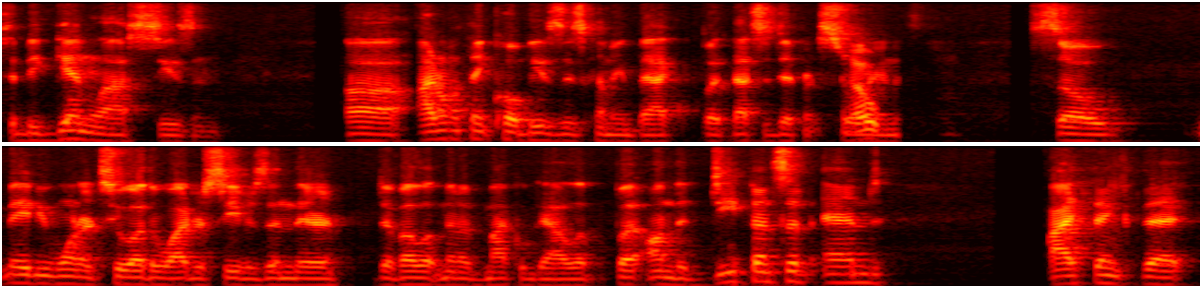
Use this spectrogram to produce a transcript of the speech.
to begin last season. Uh, I don't think Cole Beasley's coming back, but that's a different story. So maybe one or two other wide receivers in there, development of Michael Gallup, but on the defensive end, I think that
